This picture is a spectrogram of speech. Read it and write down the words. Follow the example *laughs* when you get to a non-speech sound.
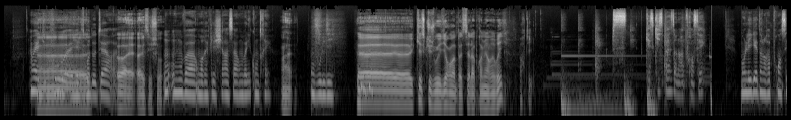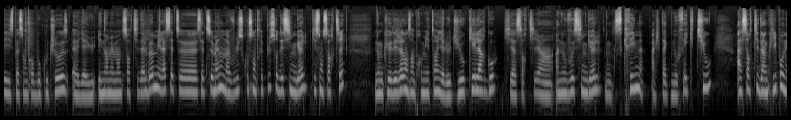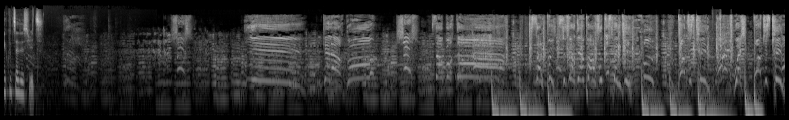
Ouais, du coup, euh, il y a les Euh, droits d'auteur. Ouais, ouais, c'est chaud. On, on va, on va réfléchir à ça. On va les contrer. Ouais. On vous le dit. Euh, *laughs* Qu'est-ce que je voulais dire? On va passer à la première rubrique. Parti. Qu'est-ce qui se passe dans le rap français? Bon, les gars, dans le rap français, il se passe encore beaucoup de choses. Euh, Il y a eu énormément de sorties d'albums. Et là, cette, euh, cette semaine, on a voulu se concentrer plus sur des singles qui sont sortis. Donc, euh, déjà, dans un premier temps, il y a le duo Largo qui a sorti un, un nouveau single. Donc, Screen, hashtag NoFakeToo, a sorti d'un clip. On écoute ça de suite. Quel argot! Chiche! C'est important! Ah! Sale pute Se faire des par un tous semaines vie. Prends tu screen! Wesh, prends tu screen!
